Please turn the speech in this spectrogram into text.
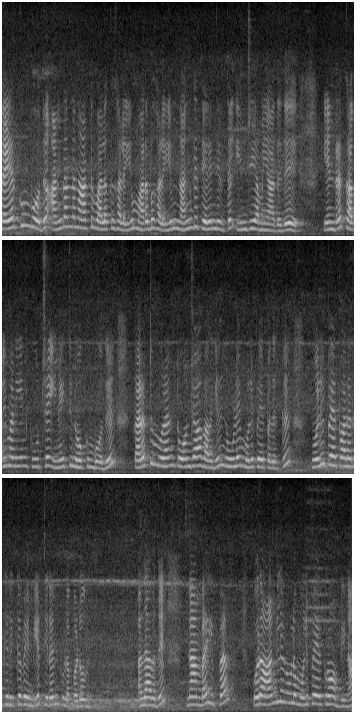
பெயர்க்கும் போது அந்தந்த நாட்டு வழக்குகளையும் மரபுகளையும் நன்கு தெரிந்திருத்தல் இன்றியமையாதது என்ற கவிமணியின் கூற்றை இணைத்து நோக்கும்போது கருத்து முரண் தோன்றா வகையில் நூலை மொழிபெயர்ப்பதற்கு மொழிபெயர்ப்பாளருக்கு இருக்க வேண்டிய திறன் புலப்படும். அதாவது நாம் இப்போ ஒரு ஆங்கில நூலை மொழிபெயர்க்கிறோம் அப்படின்னா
